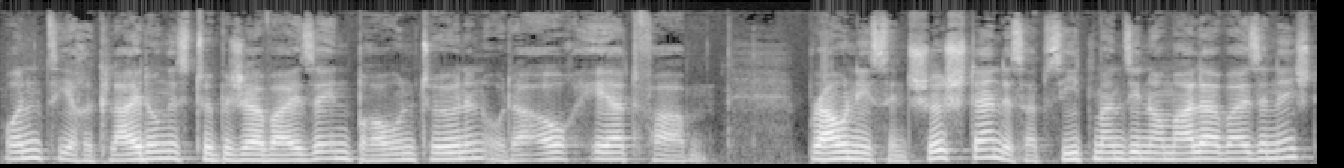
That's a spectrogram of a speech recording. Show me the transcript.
und ihre Kleidung ist typischerweise in Brauntönen oder auch Erdfarben. Brownies sind schüchtern, deshalb sieht man sie normalerweise nicht,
